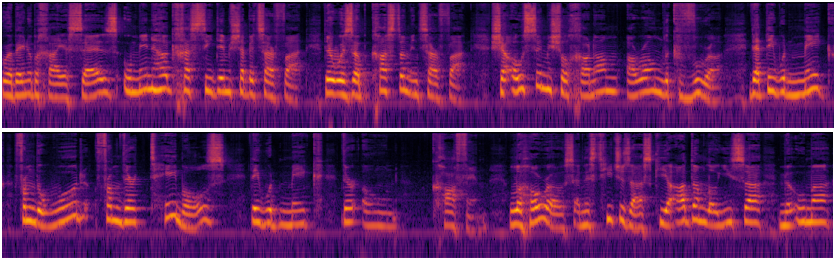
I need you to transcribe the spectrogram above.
Rabbeinu Bechaya says, "Uminhag chasidim shebetzarfat." There was a custom in Tzarfat, sha'osim mishulchanam aron lekvura, that they would make from the wood from their tables, they would make their own coffin. Lahoros, and this teaches us, Ki Adam lo yisa meuma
